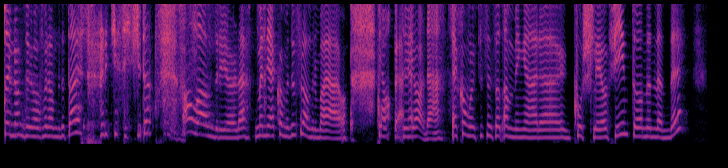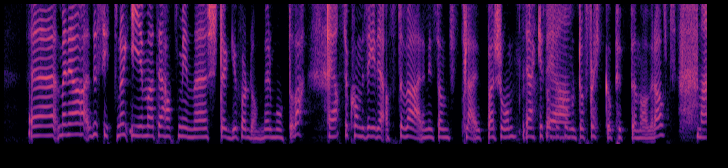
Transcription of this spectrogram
Selv om du har forandret deg, så er det ikke sikkert at alle andre gjør det. Men jeg kommer til å forandre meg, jeg òg. Ja, jeg. du jeg. gjør det. Jeg kommer nok til å synes at amming er uh, koselig og fint og nødvendig. Eh, men jeg, det sitter nok i og med at jeg har hatt mine stygge fordommer mot det. da. Ja. Så kommer sikkert jeg også til å være en litt sånn flau person. Jeg er ikke sånn som kommer til å flekke opp puppen overalt. Nei.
